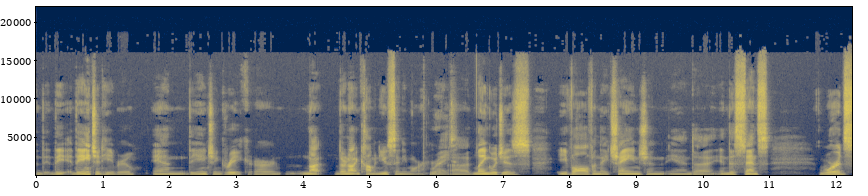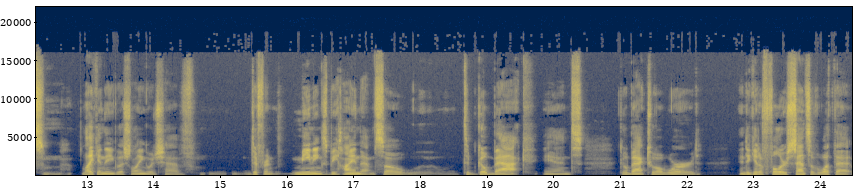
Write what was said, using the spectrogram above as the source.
the the ancient Hebrew and the ancient Greek are not they're not in common use anymore. Right. Uh, languages evolve and they change, and and uh, in this sense, words like in the English language have different meanings behind them. So to go back and go back to a word and to get a fuller sense of what that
